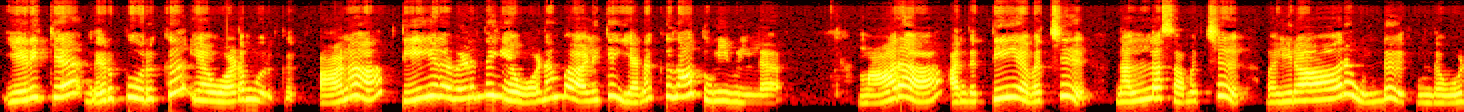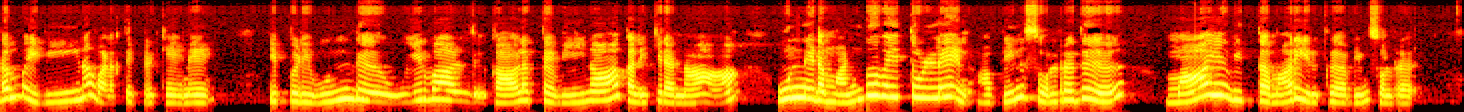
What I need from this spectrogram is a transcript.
எரிக்க நெருப்பு இருக்கு என் உடம்பு இருக்கு. ஆனா தீயில விழுந்து என் உடம்ப அழிக்க எனக்கு தான் துணிவு மாறா அந்த தீய வச்சு நல்லா சமைச்சு வயிறார உண்டு இந்த உடம்பை வீணா வளர்த்துட்டு இருக்கேனே. இப்படி உண்டு உயிர் வாழ்ந்து காலத்தை வீணா கழிக்கிறனா உன்னிடம் அன்பு வைத்துள்ளேன் அப்படின்னு சொல்றது மாய வித்த மாதிரி இருக்கு அப்படின்னு சொல்றாரு.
